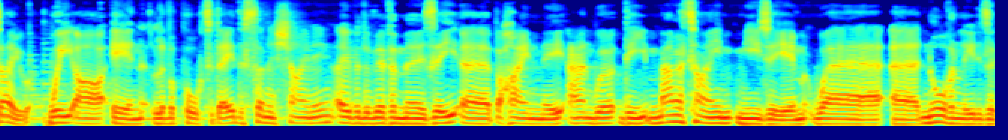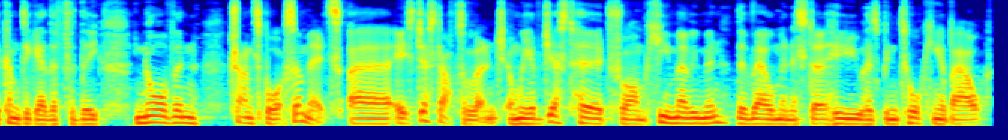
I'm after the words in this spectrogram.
So we are in Liverpool today. The sun is shining over the River Mersey uh, behind me, and we're at the Maritime Museum where uh, Northern leaders have come together for the Northern Transport Summit. Uh, it's just after lunch, and we have just heard from Huw Merriman, the Rail Minister, who has been talking about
